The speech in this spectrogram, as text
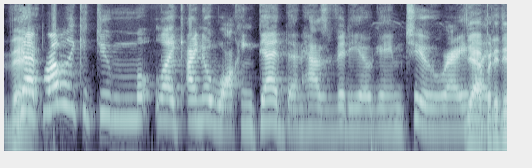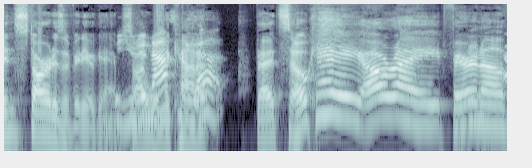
That, yeah, probably could do mo- like I know Walking Dead then has video game too, right? Yeah, like, but it didn't start as a video game, so I wouldn't count it. That's okay. All right, fair enough.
